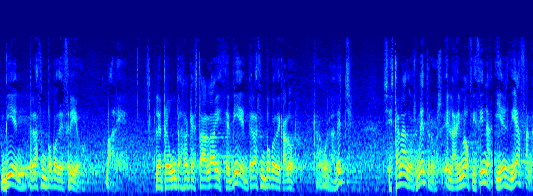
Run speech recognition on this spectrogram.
bien, pero hace un poco de frío. Vale. Le preguntas al que está al lado y dice, bien, pero hace un poco de calor. Cago en la leche. Si están a dos metros en la misma oficina y es diáfana.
